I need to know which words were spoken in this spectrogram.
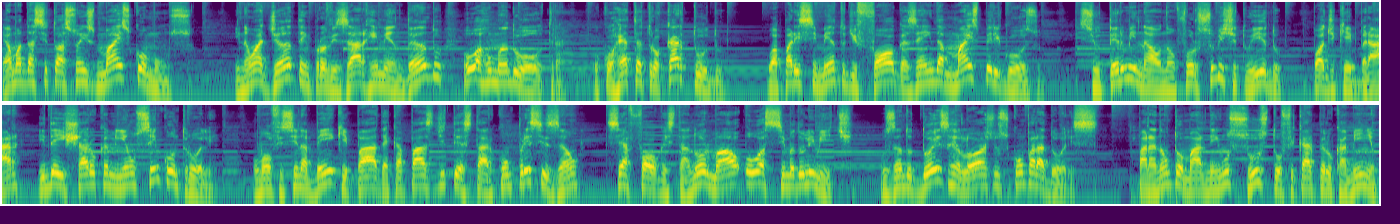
é uma das situações mais comuns. E não adianta improvisar remendando ou arrumando outra. O correto é trocar tudo. O aparecimento de folgas é ainda mais perigoso. Se o terminal não for substituído, pode quebrar e deixar o caminhão sem controle. Uma oficina bem equipada é capaz de testar com precisão se a folga está normal ou acima do limite usando dois relógios comparadores. Para não tomar nenhum susto ou ficar pelo caminho,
